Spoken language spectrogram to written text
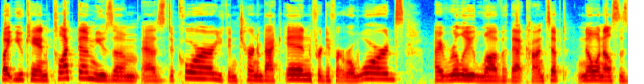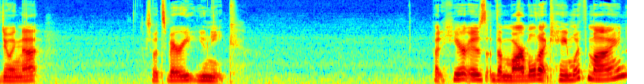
But you can collect them, use them as decor. You can turn them back in for different rewards. I really love that concept. No one else is doing that. So it's very unique. But here is the marble that came with mine.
